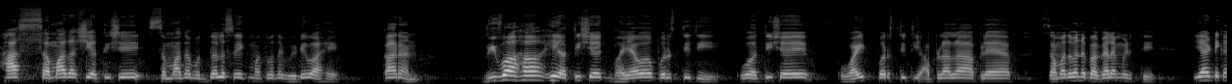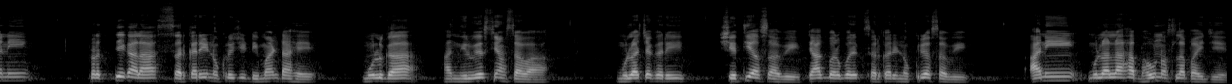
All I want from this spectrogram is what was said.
हा समाजाशी अतिशय समाजाबद्दलच एक महत्त्वाचा व्हिडिओ आहे. कारण विवाह हे अतिशय एक भयावह परिस्थिती व अतिशय वाईट परिस्थिती आपल्याला आपल्या समाजामध्ये बघायला मिळते. या ठिकाणी प्रत्येकाला सरकारी नोकरीची डिमांड आहे. मुलगा हा निर्व्यसनी असावा. मुलाच्या घरी शेती असावी. त्याचबरोबर एक सरकारी नोकरी असावी. आणि मुलाला हा भाऊ नसला पाहिजे.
